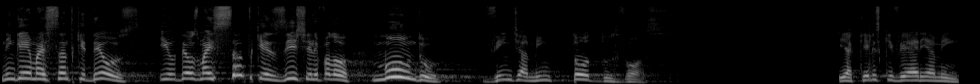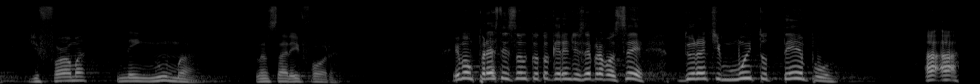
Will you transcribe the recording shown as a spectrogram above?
Ninguém é mais santo que Deus, e o Deus mais santo que existe, ele falou: Mundo, vinde a mim todos vós. E aqueles que vierem a mim, de forma nenhuma lançarei fora. Irmão, presta atenção no que eu estou querendo dizer para você. Durante muito tempo, a, a,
